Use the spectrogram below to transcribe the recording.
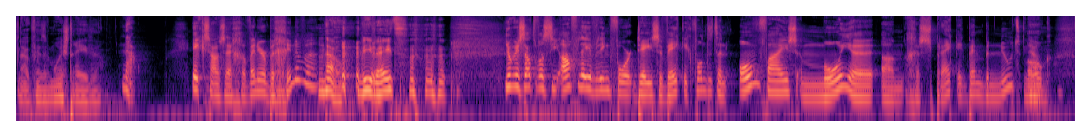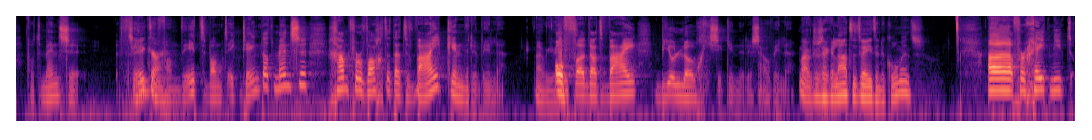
Nou, ik vind het een mooi streven. Nou, ik zou zeggen, wanneer beginnen we? Nou, wie weet. Jongens, dat was die aflevering voor deze week. Ik vond het een onwijs mooie um, gesprek. Ik ben benieuwd Ja. ook wat mensen vinden Zeker. van dit. Want ik denk dat mensen gaan verwachten dat wij kinderen willen. nou. Of eh, dat wij biologische kinderen zouden willen. Nou, ik zou zeggen, laat het weten in de comments. Eh, vergeet niet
